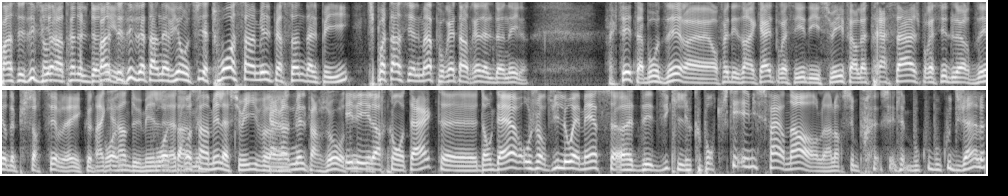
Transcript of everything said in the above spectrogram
Pensez-y, vous, en train de le donner, pensez-y vous êtes en avion au-dessus. Il y a 300 000 personnes dans le pays qui potentiellement pourraient être en train de le donner. Là. Fait que tu sais, t'as beau dire, euh, on fait des enquêtes pour essayer d'y suivre, faire le traçage pour essayer de leur dire de plus sortir. écoute, 42 000, 300 000, à suivre. 40 000 par jour. Et les, leurs contacts. Euh, donc d'ailleurs, aujourd'hui, l'OMS a dit que pour tout ce qui est hémisphère nord, alors c'est beaucoup, beaucoup de gens, là,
